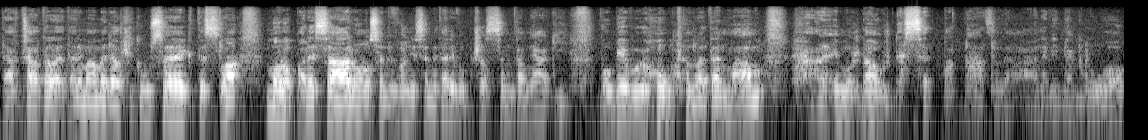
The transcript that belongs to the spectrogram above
Tak přátelé, tady máme další kousek Tesla Mono 50, ono se oni se mi tady občas sem tam nějaký objevujou, tenhle ten mám, já nevím, možná už 10, 15 let, já nevím jak dlouho,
